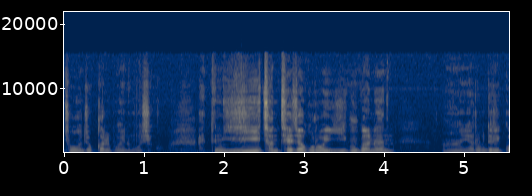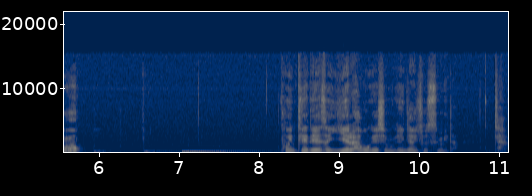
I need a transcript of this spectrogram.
좋은 조과를 보이는 곳이고 하여튼 이 전체적으로 이 구간은 어, 여러분들이 꼭 포인트에 대해서 이해를 하고 계시면 굉장히 좋습니다. 자,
